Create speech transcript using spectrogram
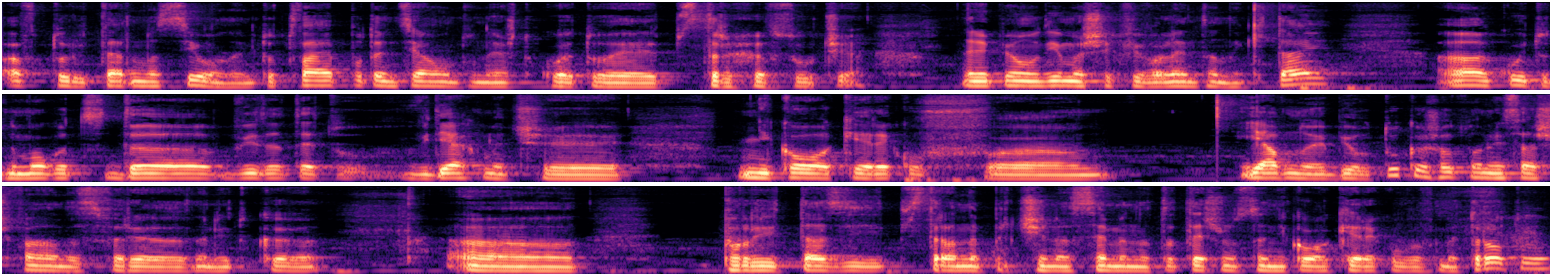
авторитарна сила. Нали? То това е потенциалното нещо, което е страха в случая. Нали, пълно да имаш еквивалента на Китай, а, които не могат да видят. Ето, видяхме, че Никола Кереков а, явно е бил тук, защото нали, сега ще фана да сферя нали, тук поради тази странна причина семената течност на Никола Кереков в метрото.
